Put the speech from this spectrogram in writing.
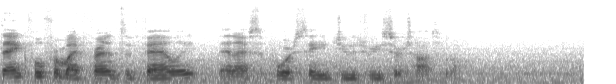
thankful for my friends and family, and I support St. Jude's Research Hospital.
